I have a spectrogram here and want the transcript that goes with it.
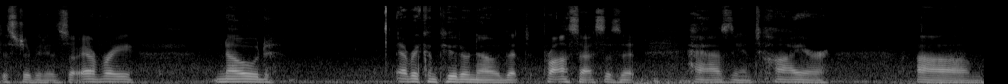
distributed. So every node, every computer node that processes it has the entire um,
